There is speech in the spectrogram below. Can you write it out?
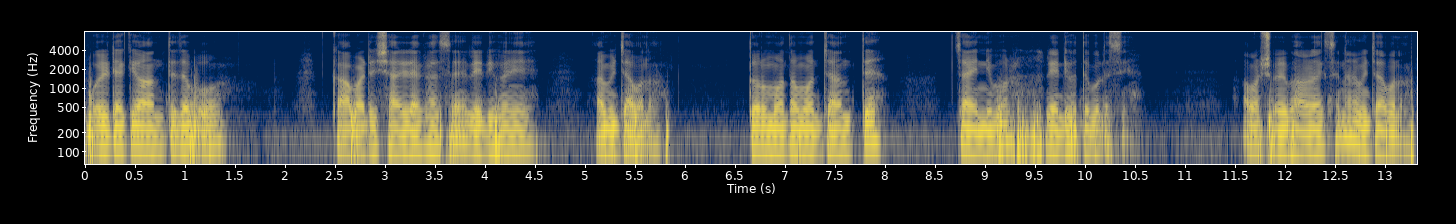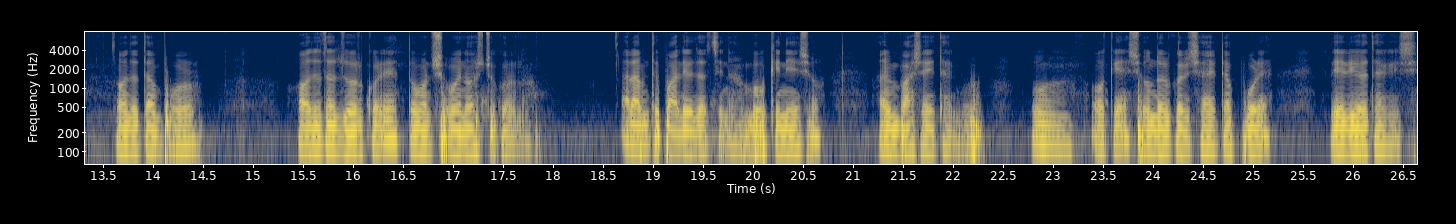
পরিটাকেও আনতে যাব। কাবাডির শাড়ি রাখা আছে রেডি হয়ে আমি যাব না। তোর মতামত জানতে চাইনি বর রেডি হতে বলেছি। আমার শরীর ভালো লাগছে না, আমি যাব না। অযথা ভোর অযথা জোর করে তোমার সময় নষ্ট করো না। আর আমি তো পালিয়েও যাচ্ছি না। বউকে নিয়ে এসো। আমি বাসায় থাকব। ওকে সুন্দর করে শাড়িটা পরে রেডি হয়ে থাকিস।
